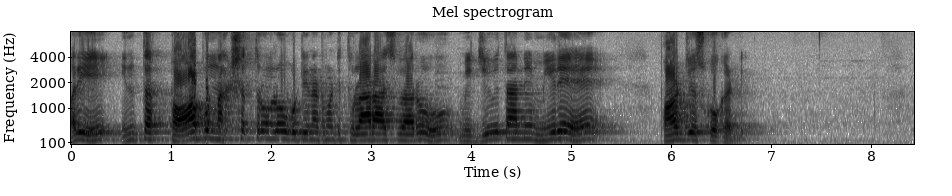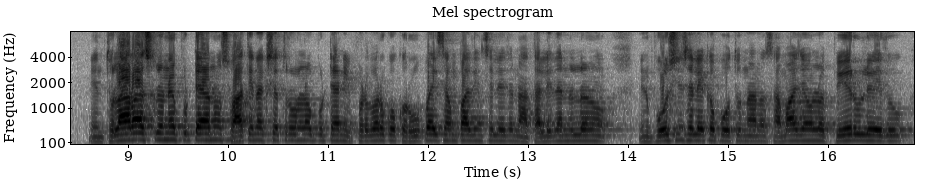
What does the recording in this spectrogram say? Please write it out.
మరి ఇంత టాప్ నక్షత్రంలో పుట్టినటువంటి తులారాశి వారు మీ జీవితాన్ని మీరే పాడు చేసుకోకండి. నేను తులారాశిలోనే పుట్టాను స్వాతి నక్షత్రంలో పుట్టాను ఇప్పటివరకు ఒక రూపాయి సంపాదించలేదు నా తల్లిదండ్రులను నేను పోషించలేకపోతున్నాను సమాజంలో పేరు లేదు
